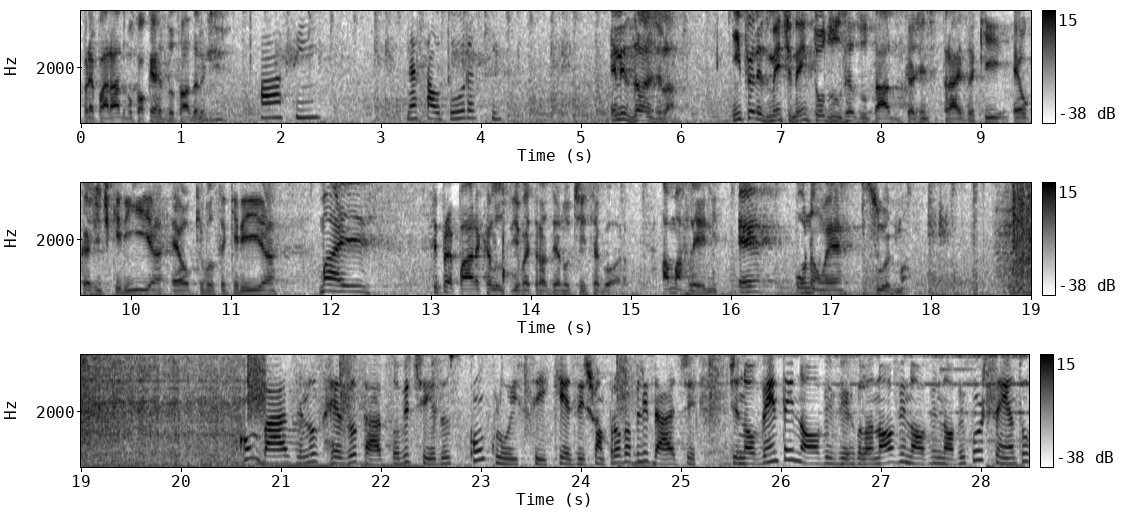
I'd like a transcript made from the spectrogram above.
Preparada para qualquer resultado ali? Ah, sim. Nessa altura, sim. Elisângela, infelizmente nem todos os resultados que a gente traz aqui é o que a gente queria, é o que você queria, mas se prepara que a Luzia vai trazer a notícia agora. A Marlene é ou não é sua irmã? Com base nos resultados obtidos, conclui-se que existe uma probabilidade de 99,999%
